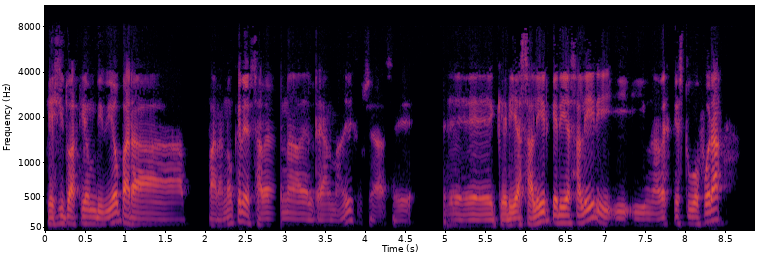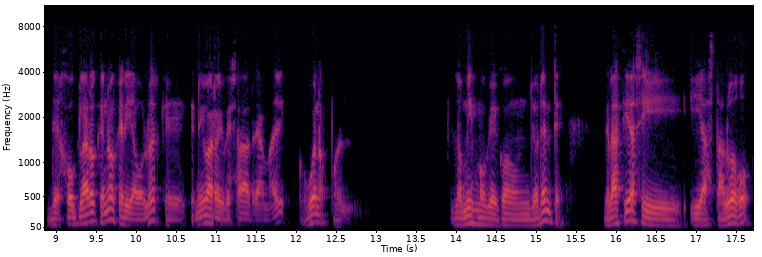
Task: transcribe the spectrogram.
qué situación vivió para, para no querer saber nada del Real Madrid. O sea, se, eh, quería salir, quería salir y, una vez que estuvo fuera dejó claro que no quería volver, que, no iba a regresar al Real Madrid. Pues bueno, pues lo mismo que con Llorente. Gracias y, y hasta luego.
